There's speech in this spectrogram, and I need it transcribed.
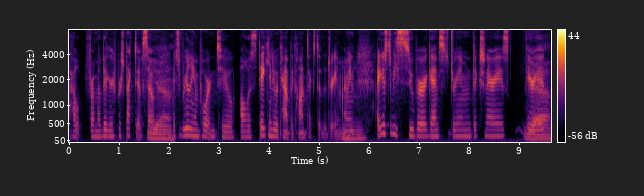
out- from a bigger perspective. So yeah. it's really important to always take into account the context of the dream. I mean, Mhm. I used to be super against dream dictionaries, period, Yeah.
